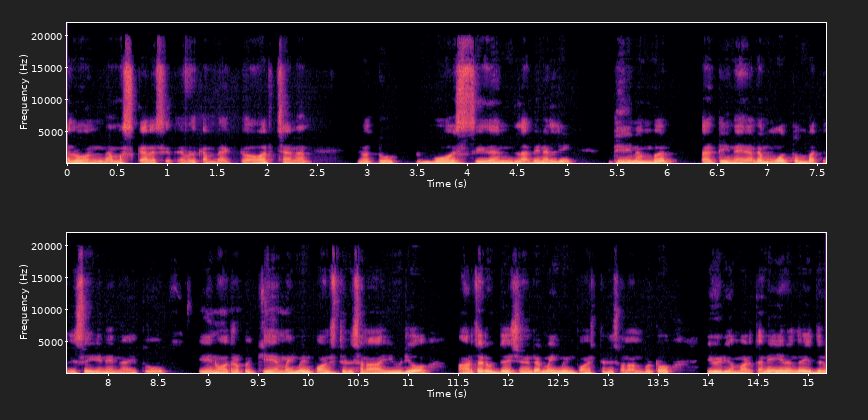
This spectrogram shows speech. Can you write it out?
ಹಲೋ, ನಮಸ್ಕಾರ ಸ್ನೇಹಿತರೆ. Welcome back to our channel ಇವತ್ತು ಬಾಸ್ ಸೀಸನ್ ಲೆವೆನ್ ಅಲ್ಲಿ ಡೇ ನಂಬರ್ ತರ್ಟಿ ನೈನ್ ಅಂದ್ರೆ ಮೂವತ್ತೊಂಬತ್ತು ದಿವಸ ಏನೇನಾಯ್ತು, ಏನು ಅದ್ರ ಬಗ್ಗೆ ಮೈನ್ ಮೈನ್ ಪಾಯಿಂಟ್ಸ್ ತಿಳಿಸೋಣ. ಈ ವಿಡಿಯೋ ಮಾಡ್ತಾ ಇರೋ ಉದ್ದೇಶ ಏನಂದ್ರೆ ಮೈನ್ ಮೈನ್ ಪಾಯಿಂಟ್ಸ್ ತಿಳಿಸೋಣ ಅಂದ್ಬಿಟ್ಟು ಈ ವಿಡಿಯೋ ಮಾಡ್ತಾನೆ. ಏನಂದ್ರೆ ಇದ್ರ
